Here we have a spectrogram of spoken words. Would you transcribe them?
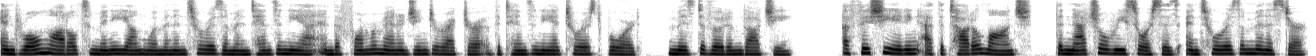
and role model to many young women in tourism in Tanzania and the former managing director of the Tanzania Tourist Board, Ms. Devota Mdachi. Officiating at the TAWTO launch, the Natural Resources and Tourism Minister,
